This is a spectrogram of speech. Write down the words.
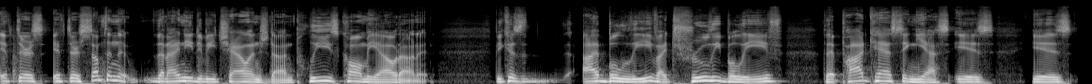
if there's if there's something that that I need to be challenged on, please call me out on it. Because I believe, I truly believe that podcasting, yes, is is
